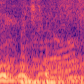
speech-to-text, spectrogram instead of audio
ああ。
